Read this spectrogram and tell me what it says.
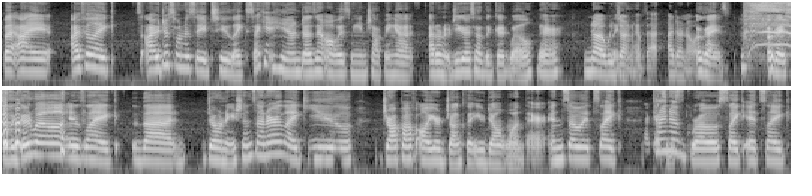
But I, I feel like I just want to say too, like secondhand doesn't always mean shopping at. I don't know. Do you guys have the Goodwill there? No, we like, don't have that. I don't know. okay, okay. So the Goodwill is like the donation center. Like you drop off all your junk that you don't want there. And so it's like kind of gross. Like it's like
